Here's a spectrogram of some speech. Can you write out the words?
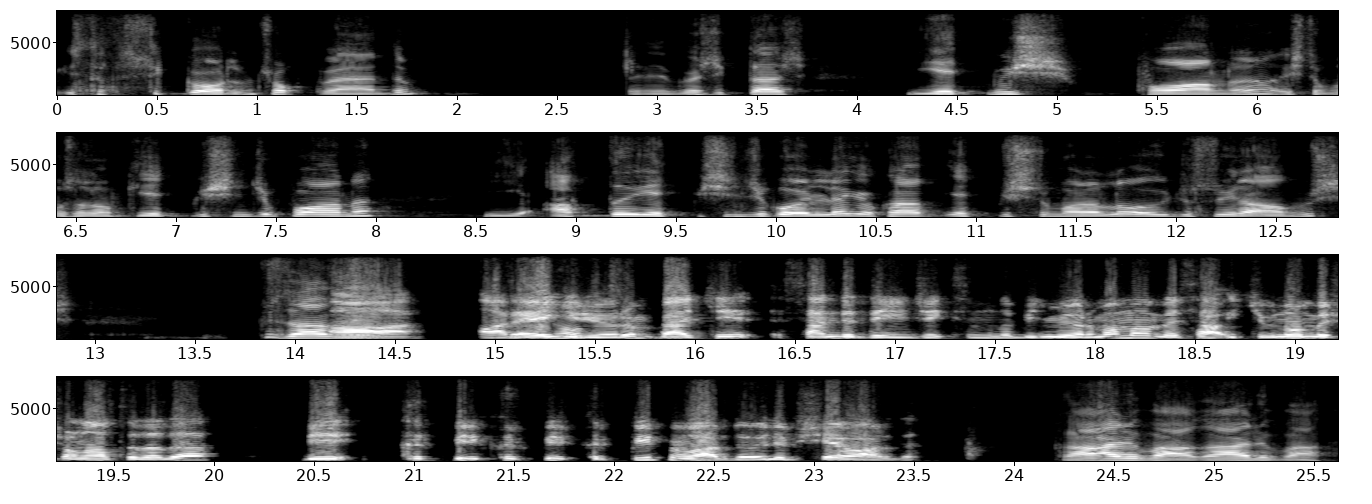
istatistik gördüm. Çok beğendim. E, Beşiktaş 70 puanı işte bu sezonki 70. puanı attığı 70. golle Gökhan 70 numaralı oyuncusuyla almış. Güzel bir Aa, araya not. giriyorum. Belki sen de değineceksin buna bilmiyorum ama mesela 2015-16'da da bir 41 41 41 mi vardı? Öyle bir şey vardı. Galiba galiba.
